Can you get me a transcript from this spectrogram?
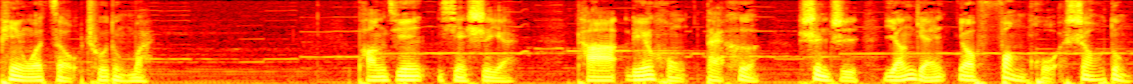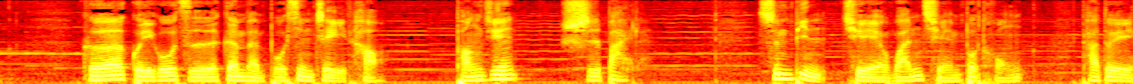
骗我走出洞外？”庞涓先试验，他连哄带喝，甚至扬言要放火烧洞。可鬼谷子根本不信这一套，庞涓失败了。孙膑却完全不同，他对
